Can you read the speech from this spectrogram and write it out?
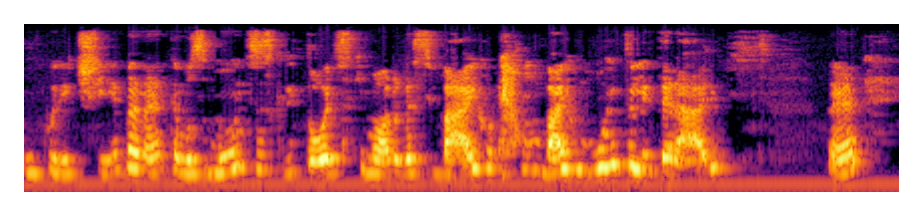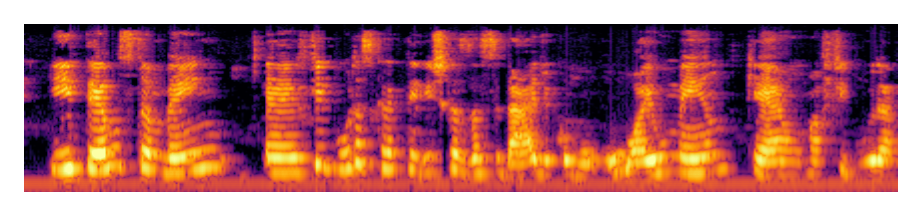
em Curitiba, né? Temos muitos escritores que moram nesse bairro, é um bairro muito literário, né? E temos também é, figuras características da cidade, como o Oil Man, que é uma figura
